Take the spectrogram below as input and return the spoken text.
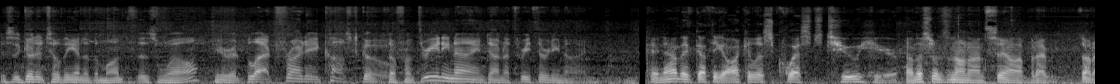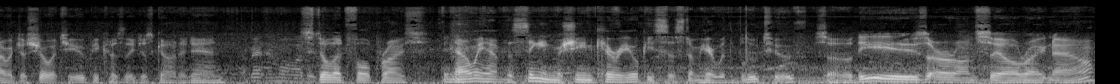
This is good until the end of the month as well here at Black Friday Costco. So from 389 down to 339 Okay, now they've got the Oculus Quest 2 here. Now this one's not on sale, but I thought I would just show it to you because they just got it in. Still at full price. And now we have the singing machine karaoke system here with Bluetooth. So these are on sale right now.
